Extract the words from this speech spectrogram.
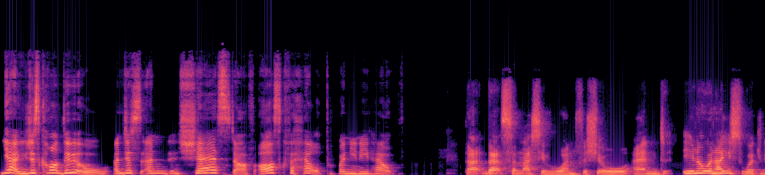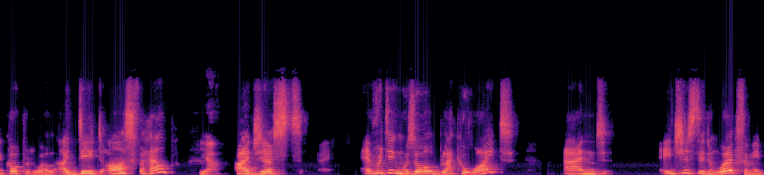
yeah, you just can't do it all. And just and, and share stuff. Ask for help when you need help. That that's a massive one for sure. And you know, when I used to work in the corporate world, I did ask for help. Yeah. I just everything was all black or white and it just didn't work for me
